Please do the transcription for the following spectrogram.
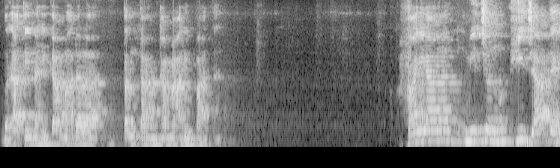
Berarti nahikama adalah tentang kamaripatan. Hayang micun hijab teh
